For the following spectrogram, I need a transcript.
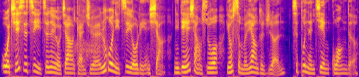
我其实自己真的有这样的感觉。如果你自由联想，你联想说有什么样的人是不能见光的，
